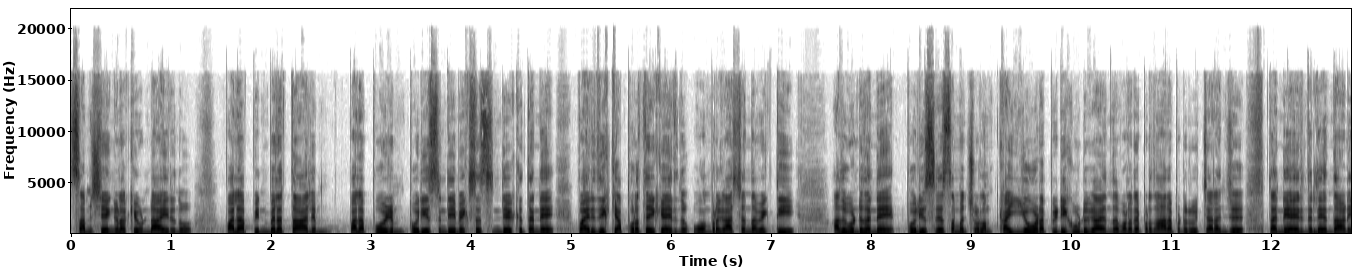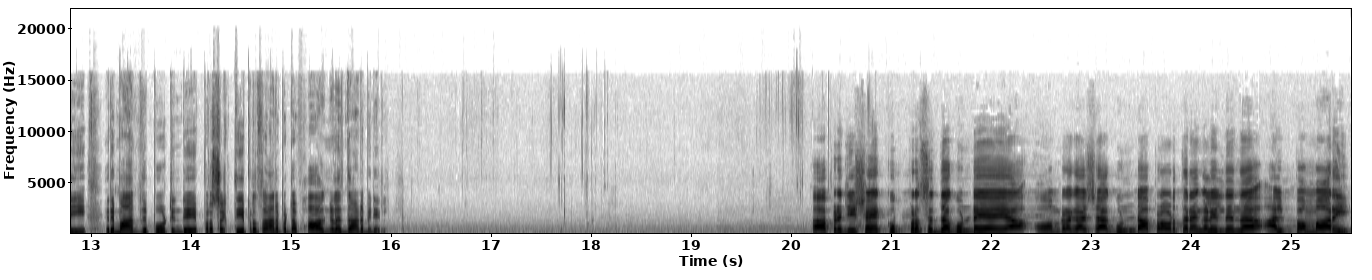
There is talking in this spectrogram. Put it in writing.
സംശയങ്ങളൊക്കെ ഉണ്ടായിരുന്നു. പല പിൻബലത്താലും പലപ്പോഴും പോലീസിന്റെയും എക്സസിന്റെയൊക്കെ തന്നെ പരിധിക്ക് അപ്പുറത്തേക്കായിരുന്നു ഓം പ്രകാശ് എന്ന വ്യക്തി. അതുകൊണ്ട് തന്നെ പോലീസിനെ സംബന്ധിച്ചോളം കയ്യോടെ പിടികൂടുക എന്ന വളരെ പ്രധാനപ്പെട്ട ഒരു ചലഞ്ച് തന്നെയായിരുന്നില്ല? എന്താണ് ഈ റിമാൻഡ് റിപ്പോർട്ടിന്റെ പ്രസക്തി? പ്രധാനപ്പെട്ട ഭാഗങ്ങൾ എന്താണ് ബിനിൽ പ്രജീഷെ കുപ്രസിദ്ധ ഗുണ്ടയായ ഓം പ്രകാശ് ഗുണ്ട പ്രവർത്തനങ്ങളിൽ നിന്ന് അല്പം മാറി.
